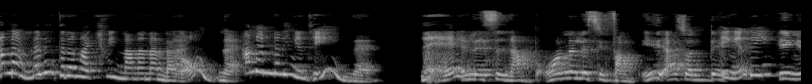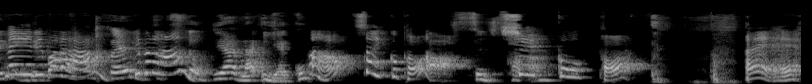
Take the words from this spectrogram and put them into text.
Han nämner inte den här kvinnan en enda Nej, gång. nej. Han nämner ingenting. Nej. Nej, Eller sina barn eller sin familj. Alltså det, ingenting. ingenting. Nej, det är bara han. själv. Det är bara han. Stort jävla ego. Ja, psykopat. Ja, fy fan. Psykopat. Nej,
